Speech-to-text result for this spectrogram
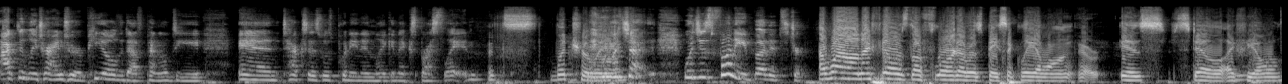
actively trying to repeal the death penalty and Texas was putting in like an express lane. It's literally. which I, which is funny, but it's true. Uh, Well, and I feel as though Florida was basically along, or is still, I feel,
